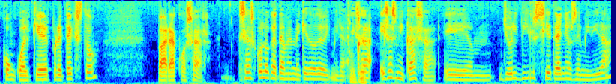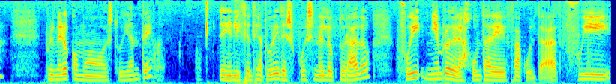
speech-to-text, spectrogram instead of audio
con cualquier pretexto para acosar. ¿Sabes con lo que también me quedo de hoy? Mira, esa, es mi casa. Eh, yo di siete años de mi vida, primero como estudiante, en licenciatura y después en el doctorado, fui miembro de la Junta de Facultad, fui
